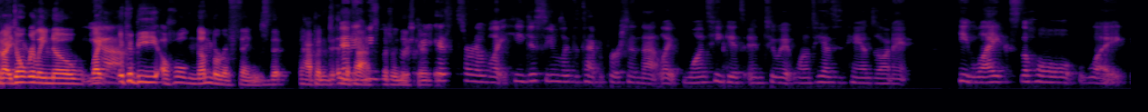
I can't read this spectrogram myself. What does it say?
that I don't really know. Like Yeah. it could be a whole number of things that happened in and the past between these characters. sort of like he just seems like the type of person that like once he gets into it, once he has his hands on it, he likes the whole like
